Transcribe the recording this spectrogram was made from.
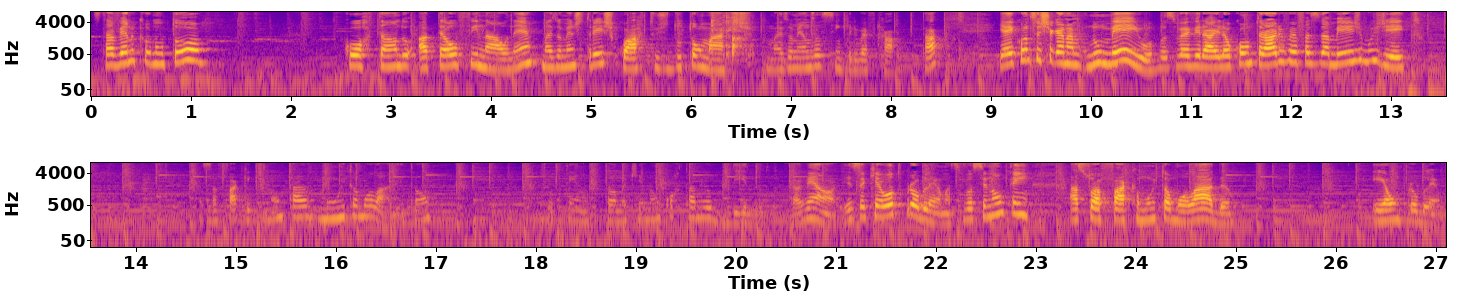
Você tá vendo que eu não tô cortando até o final, né? Mais ou menos 3 quartos do tomate. Mais ou menos assim que ele vai ficar, tá? E aí quando você chegar na, no meio, você vai virar ele ao contrário e vai fazer do mesmo jeito. Essa faca aqui não tá muito amolada, então tô tentando aqui não cortar meu dedo. Tá vendo? Esse aqui é outro problema. Se você não tem a sua faca muito amolada, é um problema.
